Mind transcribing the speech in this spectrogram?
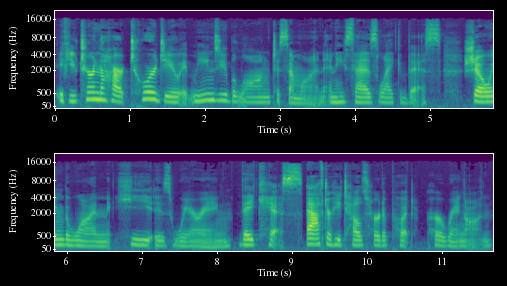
If you turn the heart toward you, it means you belong to someone. And he says, like this, showing the one he is wearing. They kiss after he tells her to put her ring on.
